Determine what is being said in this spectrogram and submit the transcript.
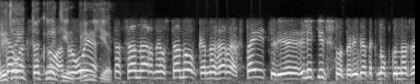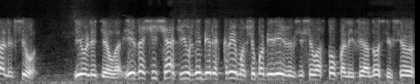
Летает только одно, один, а другое, премьер. стационарная установка на горах. Стоите, летит что-то, ребята кнопку нажали, все. И улетело. И защищать южный берег Крыма, все побережье, все Севастополь, и Феодосия, все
